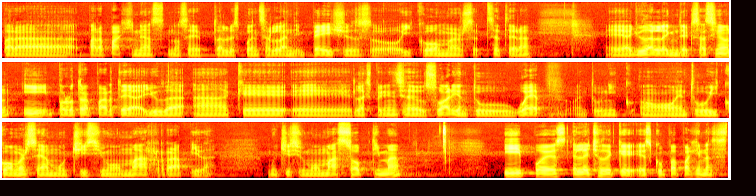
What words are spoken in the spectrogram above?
para, para páginas, no sé, tal vez pueden ser landing pages o e-commerce, etcétera, eh, ayuda a la indexación y por otra parte ayuda a que eh, la experiencia de usuario en tu web en tu, o en tu e-commerce sea muchísimo más rápida, muchísimo más óptima. Y pues el hecho de que escupa páginas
